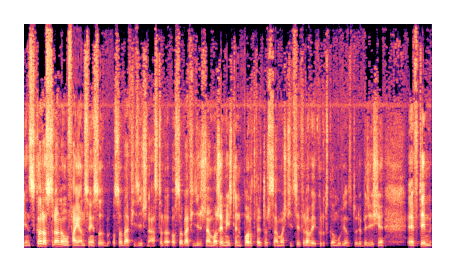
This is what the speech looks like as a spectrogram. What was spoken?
Więc skoro stroną ufającą jest osoba fizyczna, a osoba fizyczna może mieć ten portfel tożsamości cyfrowej, krótko mówiąc, który będzie się e, w tym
